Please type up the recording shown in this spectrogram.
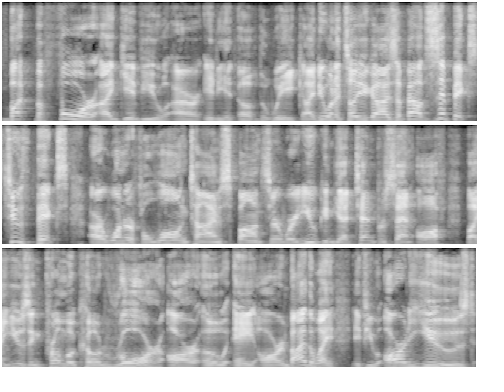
But before I give you our idiot of the week, I do want to tell you guys about Zippix Toothpicks, our wonderful longtime sponsor, where you can get 10% off by using promo code ROAR, R O A R. And by the way, if you already used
